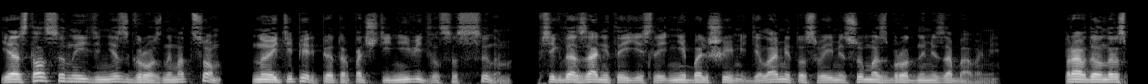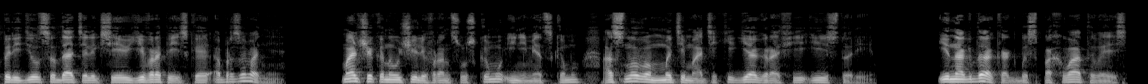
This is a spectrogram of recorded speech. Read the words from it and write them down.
и остался наедине с грозным отцом, но и теперь Петр почти не виделся с сыном, всегда занятый, если не большими делами, то своими сумасбродными забавами. Правда, он распорядился дать Алексею европейское образование. Мальчика научили французскому и немецкому, основам математики, географии и истории. Иногда, как бы спохватываясь,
